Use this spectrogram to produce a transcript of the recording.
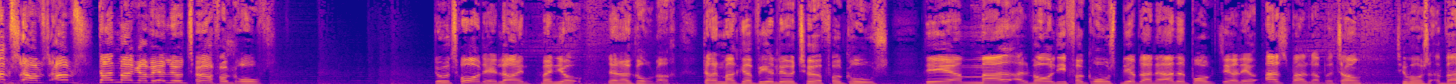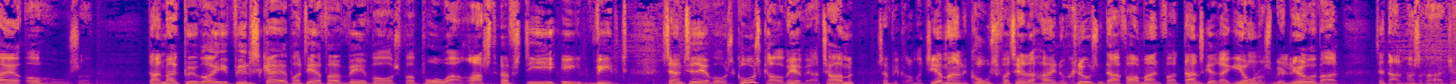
Ops, ops, ops! Danmark er ved at løbe tør for grus. Du tror, det er løgn, men jo, den er god nok. Danmark er ved at løbe tør for grus. Det er meget alvorligt, for grus bliver blandt andet brugt til at lave asfalt og beton til vores veje og huse. Danmark bygger i vildskab, og derfor vil vores forbrug af råstof stige helt vildt. Samtidig er vores grusgrav ved at være tomme, så vi kommer til at mangle grus, fortæller Heino Knudsen, der er formand for Danske Regioners Miljøudvalg til Danmarks Radio.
